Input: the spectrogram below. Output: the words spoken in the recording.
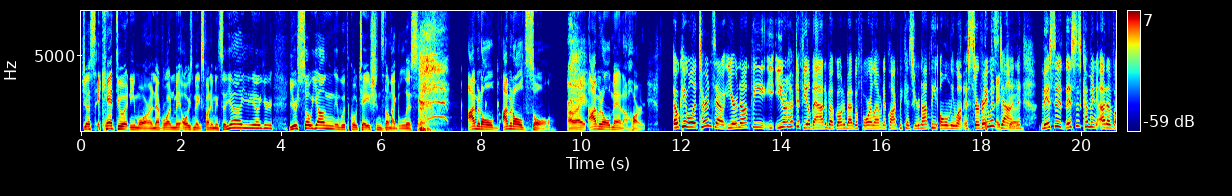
just it can't do it anymore, and everyone may, always makes fun of me and say, "Yeah, you, you know, you're you're so young," with quotations, and I'm like, "Listen, I'm an old I'm an old soul. All right, I'm an old man at heart." Okay, well, it turns out you're not the, you don't have to feel bad about going to bed before 11 o'clock because you're not the only one. A survey was done. good. This is, this is coming out of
